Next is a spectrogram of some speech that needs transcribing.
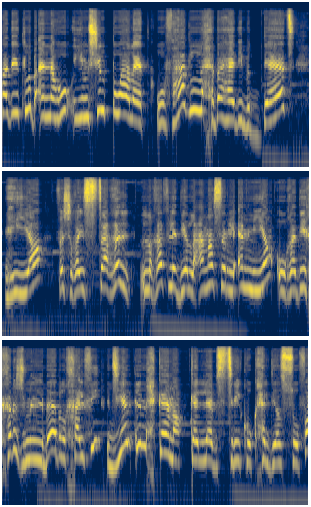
غادي يطلب أنه يمشي للطواليت وفي هذه اللحظة هذه بالذات هي فاش غيستغل الغفلة ديال العناصر الأمنية وغادي يخرج من الباب الخلفي ديال المحكمة. كان لابس تريكو كحل ديال الصوفة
